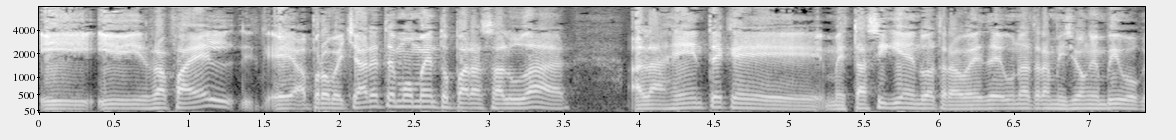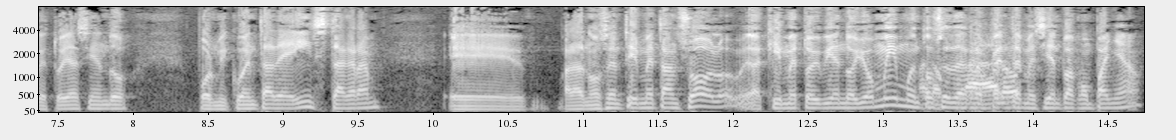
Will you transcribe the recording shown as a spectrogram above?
Y, y Rafael, aprovechar este momento para saludar a la gente que me está siguiendo a través de una transmisión en vivo que estoy haciendo por mi cuenta de Instagram. Eh, para no sentirme tan solo. Aquí me estoy viendo yo mismo, entonces de repente me siento acompañado.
